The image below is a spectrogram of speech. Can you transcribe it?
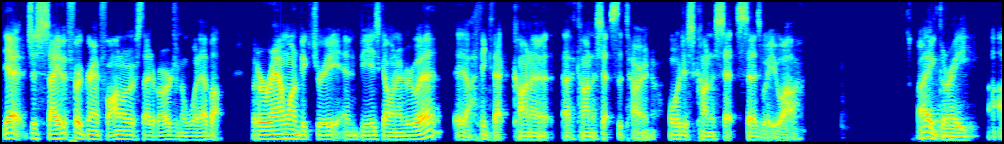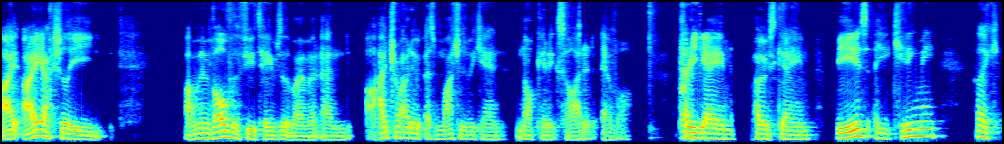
yeah, just save it for a grand final or a state of origin or whatever. But a round one victory and beers going everywhere, eh, I think that kind of kind of sets the tone, or just kind of sets says where you are. I agree. I I actually I'm involved with a few teams at the moment, and I try to as much as we can not get excited ever. Pre-game, post-game, Beers? Are you kidding me? Like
